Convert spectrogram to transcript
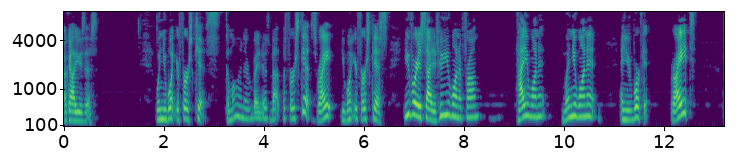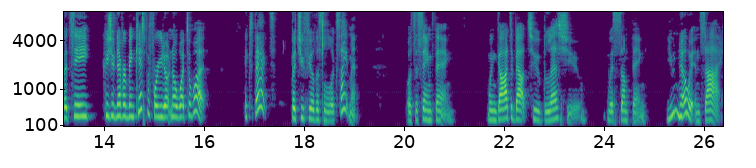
Okay, I'll use this. When you want your first kiss, come on, everybody knows about the first kiss, right? You want your first kiss. You've already decided who you want it from, how you want it, when you want it, and you work it, right? But see, because you've never been kissed before, you don't know what to what expect, but you feel this little excitement. Well, it's the same thing. When God's about to bless you with something, you know it inside,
